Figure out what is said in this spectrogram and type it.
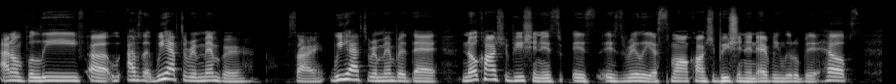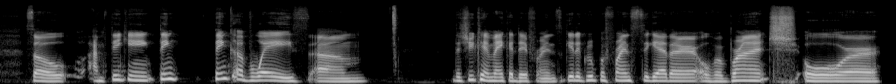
I don't believe. Uh, I was like, we have to remember. Sorry, we have to remember that no contribution is is is really a small contribution, and every little bit helps. So I'm thinking, think think of ways um, that you can make a difference. Get a group of friends together over brunch, or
